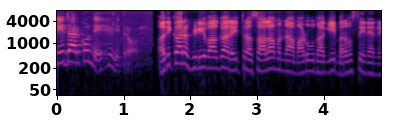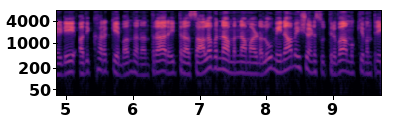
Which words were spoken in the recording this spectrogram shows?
ಕೇದಾರ್ ಕೊಲ್ಲೆ ಹೇಳಿದರು. ಅಧಿಕಾರ ಹಿಡಿಯುವಾಗ ರೈತರ ಸಾಲ ಮನ್ನಾ ಮಾಡುವುದಾಗಿ ಭರವಸೆಯನ್ನು ನೀಡಿ ಅಧಿಕಾರಕ್ಕೆ ಬಂದ ನಂತರ ರೈತರ ಸಾಲವನ್ನ ಮನ್ನಾ ಮಾಡಲು ಮೀನಾಮೇಷ ಎಣಿಸುತ್ತಿರುವ ಮುಖ್ಯಮಂತ್ರಿ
